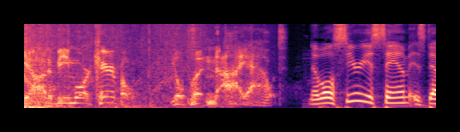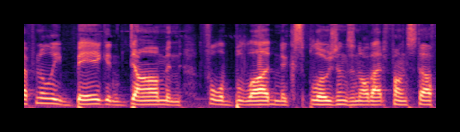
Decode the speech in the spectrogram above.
Gotta be more careful. You'll put an eye out. Now, while Serious Sam is definitely big and dumb and full of blood and explosions and all that fun stuff,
